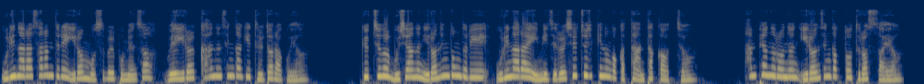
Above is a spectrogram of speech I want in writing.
우리나라 사람들의 이런 모습을 보면서 왜 이럴까 하는 생각이 들더라고요. 규칙을 무시하는 이런 행동들이 우리나라의 이미지를 실추시키는 것 같아 안타까웠죠. 한편으로는 이런 생각도 들었어요.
